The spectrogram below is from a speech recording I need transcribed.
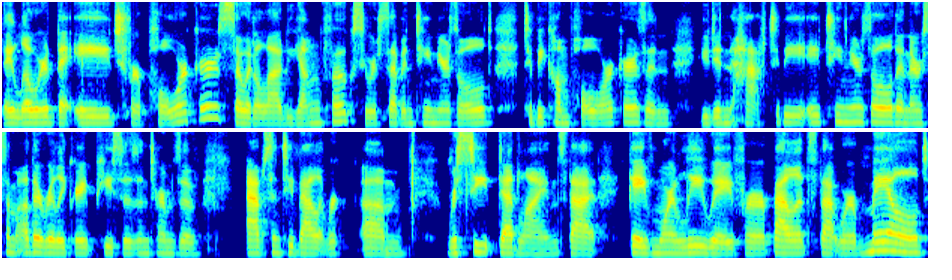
They lowered the age for poll workers. So it allowed young folks who were 17 years old to become poll workers, and you didn't have to be 18 years old. And some other really great pieces in terms of absentee ballot um, receipt deadlines that gave more leeway for ballots that were mailed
